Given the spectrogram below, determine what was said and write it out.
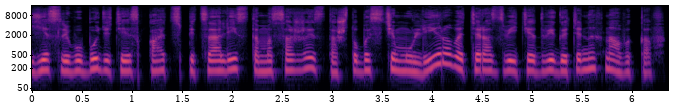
Если вы будете искать специалиста-массажиста, чтобы стимулировать развитие двигательных навыков,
